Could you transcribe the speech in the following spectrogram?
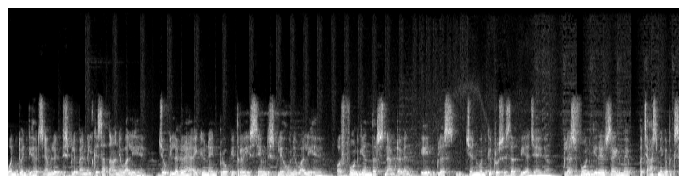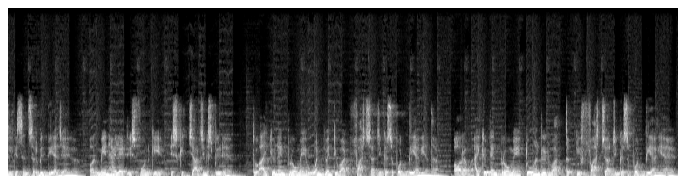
120 twenty hertz AMOLED display panel के साथ आने वाली है, जो कि लग रहा है iQ9 Pro की तरह ही सेम डिस्प्ले होने वाली है। और फ़ोन के अंदर स्नैपड्रैगन 8 प्लस जेन वन के प्रोसेसर दिया जाएगा प्लस फ़ोन की रेयर साइड में 50 मेगापिक्सल के सेंसर भी दिया जाएगा। और मेन हाईलाइट इस फ़ोन की, इसकी चार्जिंग स्पीड है। तो iQ9 Pro में 120 वाट फास्ट चार्जिंग का सपोर्ट दिया गया था। और अब iQ10 Pro में 200 वाट तक की फास्ट चार्जिंग का सपोर्ट दिया गया है,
